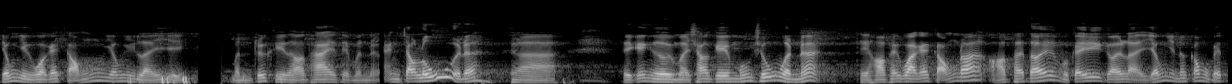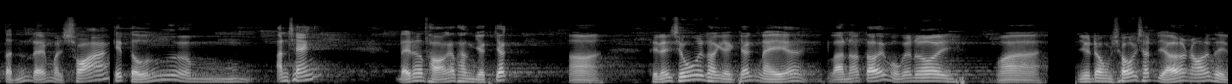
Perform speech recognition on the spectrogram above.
giống như qua cái cổng, giống như là cái gì? Mình trước khi thọ thai thì mình ăn cháo lú rồi đó. À thì cái người mà sao kim muốn xuống mình á, thì họ phải qua cái cổng đó, họ phải tới một cái, gọi là, giống như nó có một cái tỉnh để mà xóa cái tưởng ánh sáng, để nó thọ cái thân vật chất. À thì nó xuống cái thân vật chất này á là nó tới một cái nơi mà như trong số sách vở nói thì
